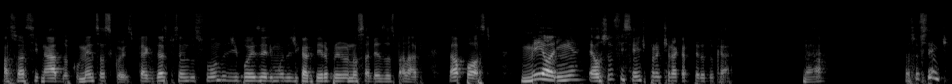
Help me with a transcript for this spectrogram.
Faço assinado, documentos, essas coisas. Pego 10% dos fundos e depois ele muda de carteira para eu não saber as duas palavras. Eu aposto. Meia horinha é o suficiente para tirar a carteira do cara. Né? É o suficiente.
